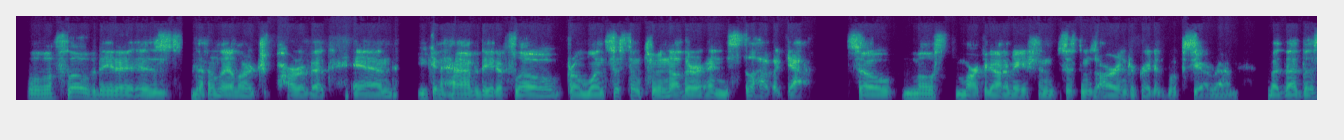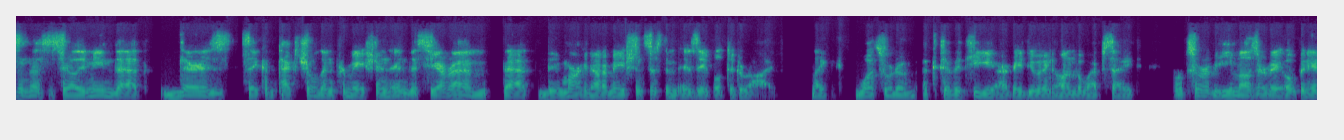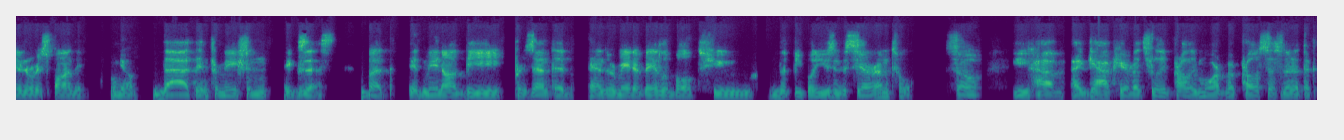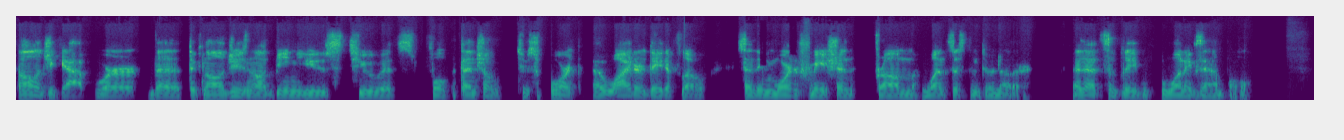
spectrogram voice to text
well the flow of data is definitely a large part of it and you can have data flow from one system to another and you still have a gap so most market automation systems are integrated with crm but that doesn't necessarily mean that there's say contextual information in the crm that the marketing automation system is able to derive like what sort of activity are they doing on the website? What sort of emails are they opening and responding? You know, that information exists, but it may not be presented and or made available to the people using the CRM tool. So you have a gap here that's really probably more of a process than a technology gap where the technology is not being used to its full potential to support a wider data flow, sending more information from one system to another. And that's simply one example.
